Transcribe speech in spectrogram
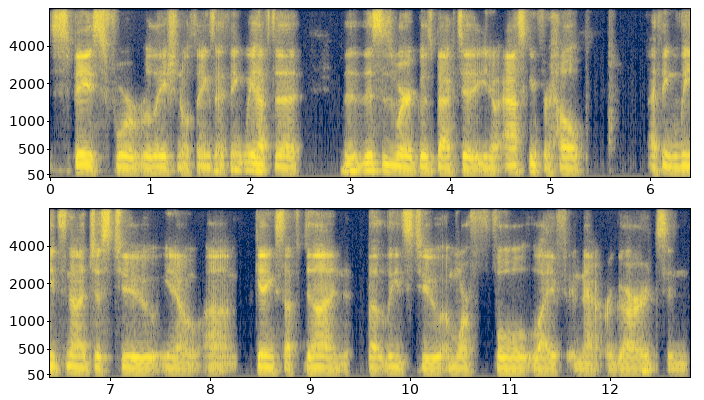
space for relational things, I think we have to. This is where it goes back to you know asking for help. I think leads not just to you know um, getting stuff done, but leads to a more full life in that regards. And,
